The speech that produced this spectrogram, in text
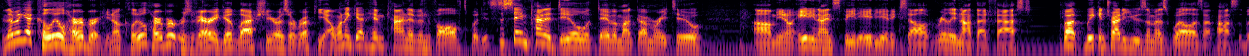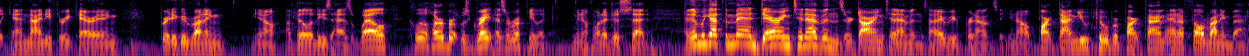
And then we got Khalil Herbert. You know, Khalil Herbert was very good last year as a rookie. I want to get him kind of involved, but it's the same kind of deal with David Montgomery too. Um, you know, 89 speed, 88 excel, really not that fast. But we can try to use them as well as I possibly can. 93 carrying, pretty good running, you know, abilities as well. Khalil Herbert was great as a rookie, like, you know, what I just said. And then we got the man Darrynton Evans, or Darrynton Evans, however you pronounce it. You know, part-time YouTuber, part-time NFL running back.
